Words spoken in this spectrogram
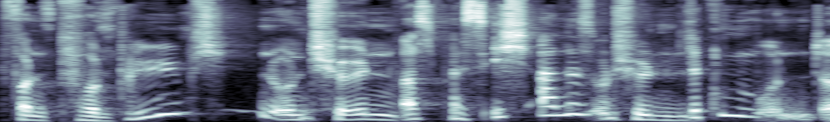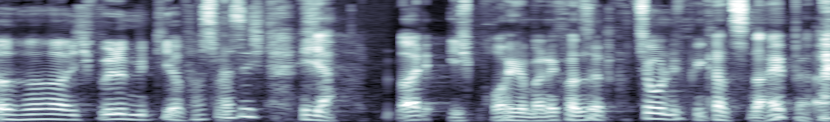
von, von Blümchen und schönen, was weiß ich alles und schönen Lippen und uh, ich würde mit dir, was weiß ich. Ja, Leute, ich brauche hier meine Konzentration, ich bin kein Sniper.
